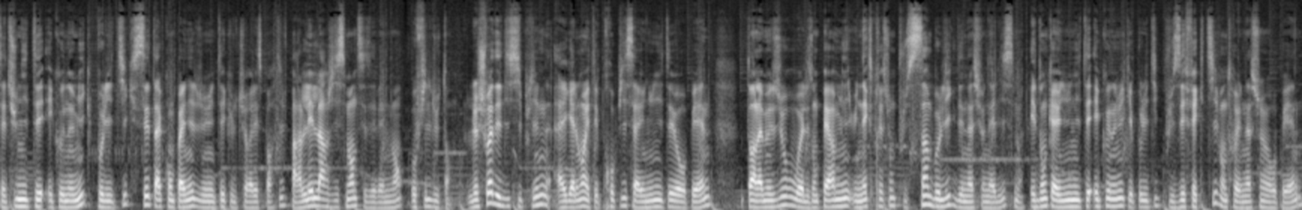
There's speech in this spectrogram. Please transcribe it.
Cette unité économique, politique, s'est accompagnée d'une unité culturelle et sportive par l'élargissement de ces événements au fil du temps. Le choix des disciplines a également été propice à une unité européenne, dans la mesure où elles ont permis une expression plus symbolique des nationalismes, et donc à une unité économique et politique plus effective entre les nations européennes.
